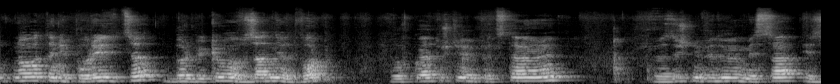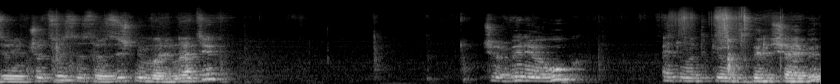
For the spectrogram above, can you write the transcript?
от новата ни поредица Барбекю в задния двор, в която ще ви представяме различни видове меса и зеленчуци с различни маринати. Червения лук, ето на такива бели шайби.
